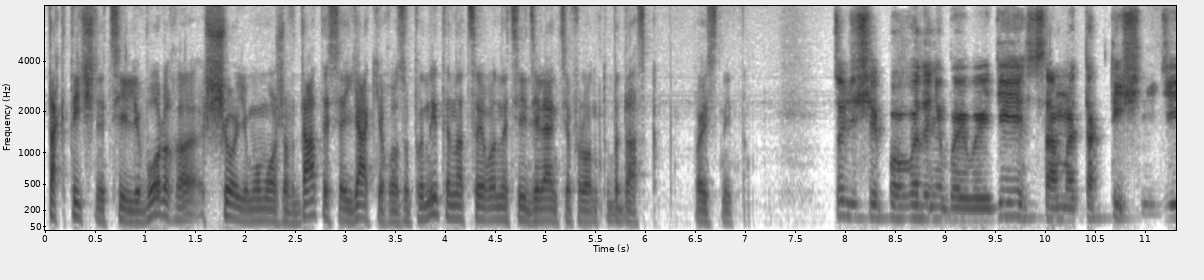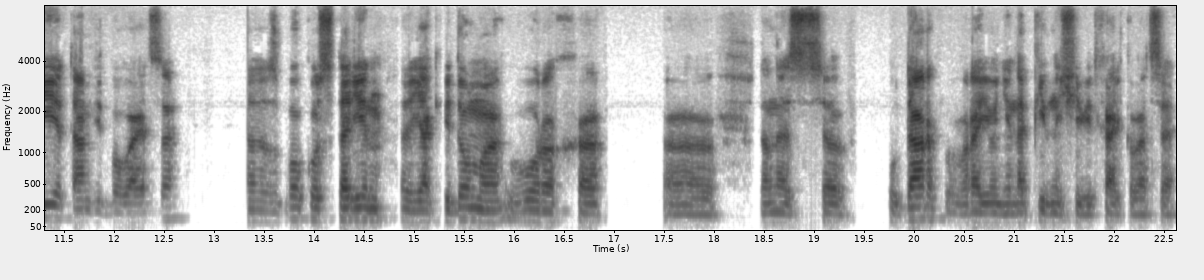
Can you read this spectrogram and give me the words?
тактичні цілі ворога, що йому може вдатися, як його зупинити на цій ділянці фронту? Будь ласка, поясніть нам. Судячи по веденню бойових дій, саме тактичні дії там відбуваються. Е, З боку сторін, як відомо, ворог е, е, нанес е, удар в районі на півночі від Харкова. Це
